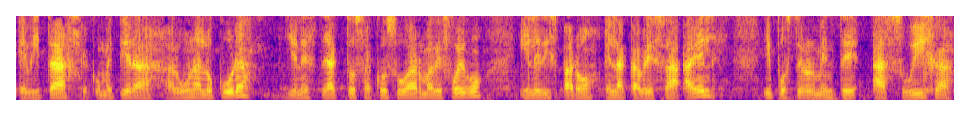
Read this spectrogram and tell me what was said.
evitar que cometiera alguna locura y en este acto sacó su arma de fuego y le disparó en la cabeza a él y posteriormente a su hija.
